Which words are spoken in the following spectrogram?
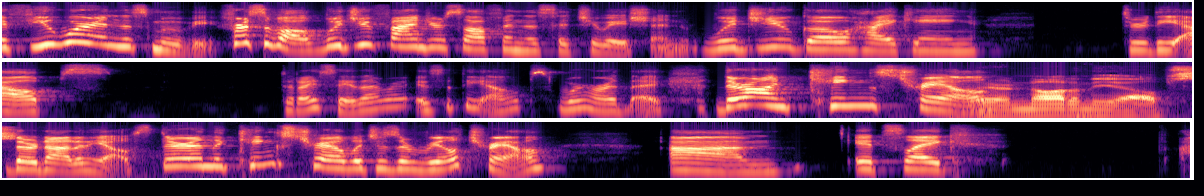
if you were in this movie, first of all, would you find yourself in this situation? Would you go hiking through the Alps? Did I say that right? Is it the Alps? Where are they? They're on King's Trail. They're not in the Alps. They're not in the Alps. They're in the King's Trail, which is a real trail. Um, it's like I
